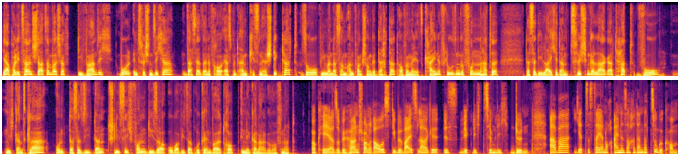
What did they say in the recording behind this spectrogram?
Ja, Polizei und Staatsanwaltschaft, die waren sich wohl inzwischen sicher, dass er seine Frau erst mit einem Kissen erstickt hat, so wie man das am Anfang schon gedacht hat, auch wenn man jetzt keine Flusen gefunden hatte, dass er die Leiche dann zwischengelagert hat, wo, nicht ganz klar, und dass er sie dann schließlich von dieser Oberwieser Brücke in Waltrop in den Kanal geworfen hat. Okay, also wir hören schon raus, die Beweislage ist wirklich ziemlich dünn. Aber jetzt ist da ja noch eine Sache dann dazugekommen.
